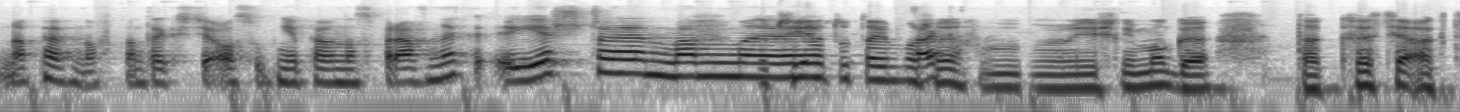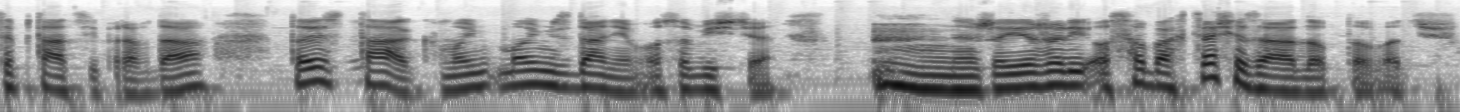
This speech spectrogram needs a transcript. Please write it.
na pewno w kontekście osób niepełnosprawnych. Jeszcze mam. Znaczy ja tutaj może, tak? jeśli mogę, ta kwestia akceptacji, prawda? To jest tak, moim, moim zdaniem osobiście, że jeżeli osoba chce się zaadoptować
